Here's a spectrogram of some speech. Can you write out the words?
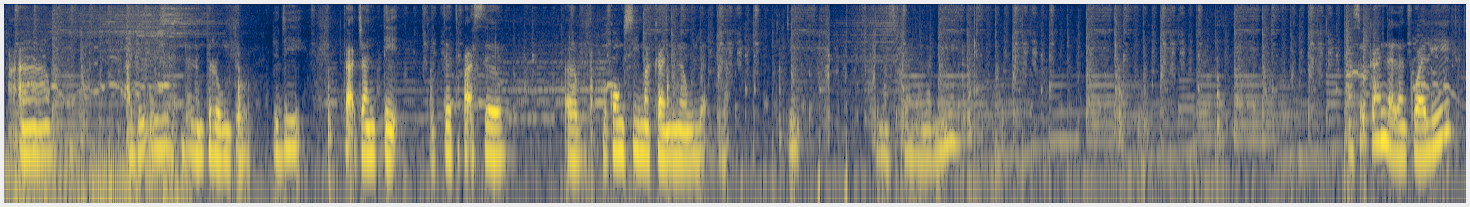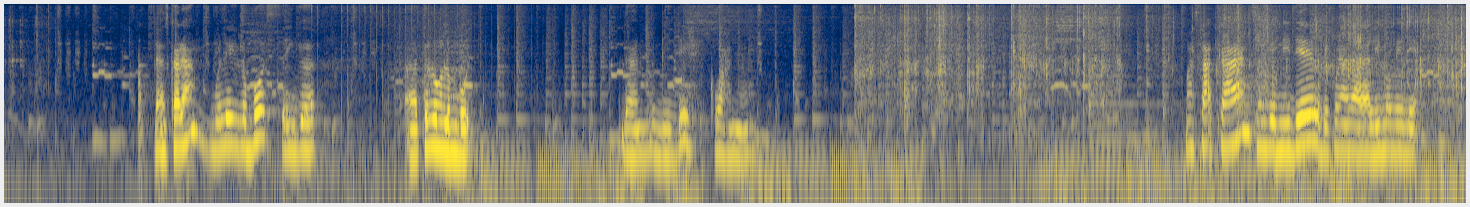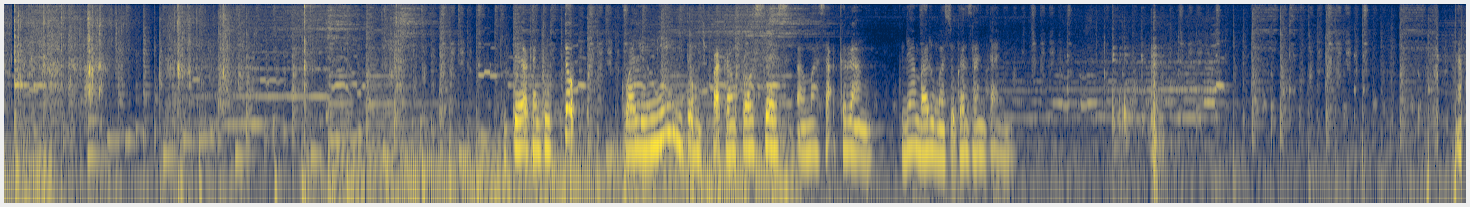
uh, ada ulat dalam terung tu. Jadi tak cantik. Kita terpaksa uh, berkongsi makan dengan ulat pula. Jadi kita masukkan dalam ni. Masukkan dalam kuali. Dan sekarang boleh rebus sehingga uh, terung lembut dan mendidih kuahnya. Masakkan sehingga mendidih lebih kurang dalam 5 minit. Kita akan tutup kuali ini untuk mencepatkan proses uh, masak kerang. Kemudian baru masukkan santan.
